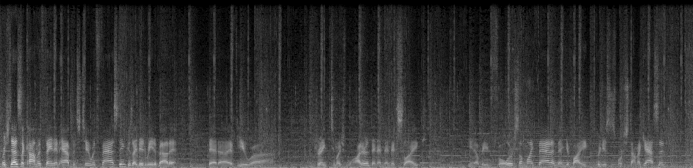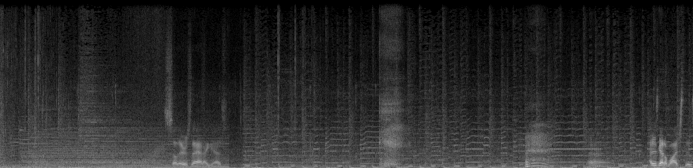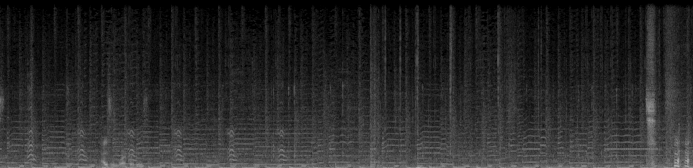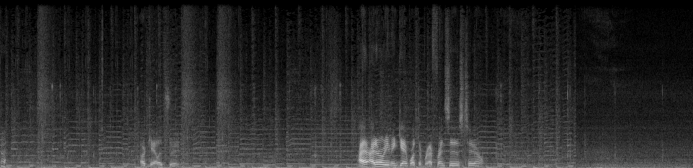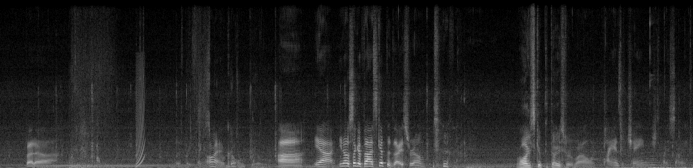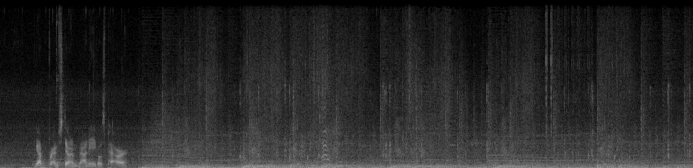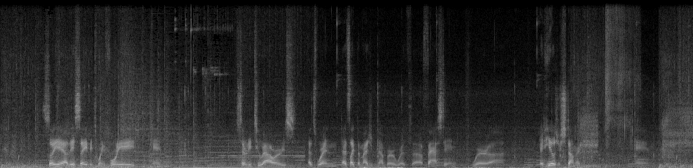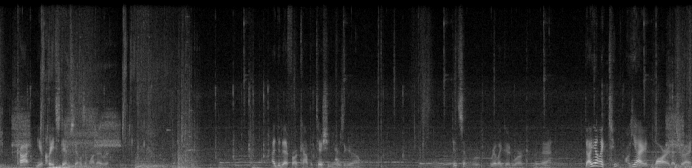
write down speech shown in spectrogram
Which that's a common thing that happens too with fasting, because I did read about it. That uh, if you uh, drink too much water, then it mimics like you know, being full or something like that, and then your body produces more stomach acid. So there's that, I guess. Uh, I just gotta watch this. I just work with this. okay, let's see. I, I don't even get what the reference is to. But, uh... Thick. Alright, cool. Uh, yeah, you know, second thought, skip the dice room. Why you skip the dice room? Well, plans have changed, I say. We got Brimstone and Mounting Eagle's power. So yeah, they say between 48 and 72 hours. That's when that's like the magic number with uh, fasting, where uh, it heals your stomach and you know creates stem cells and whatever. I did that for a competition years ago. Did some really good work with that. Did I get like two? Oh yeah, lard, that's right.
